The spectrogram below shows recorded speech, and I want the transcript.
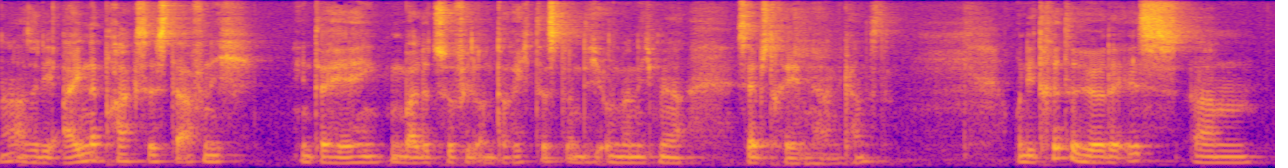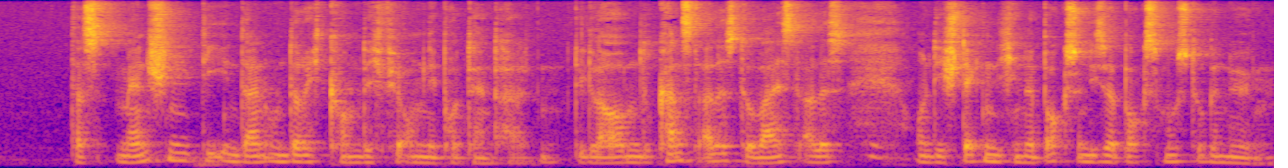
Also die eigene Praxis darf nicht hinterherhinken, weil du zu viel unterrichtest und dich irgendwann nicht mehr selbst reden hören kannst. Und die dritte Hürde ist, ähm, dass Menschen, die in deinen Unterricht kommen, dich für omnipotent halten. Die glauben, du kannst alles, du weißt alles und die stecken dich in eine Box und dieser Box musst du genügen.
